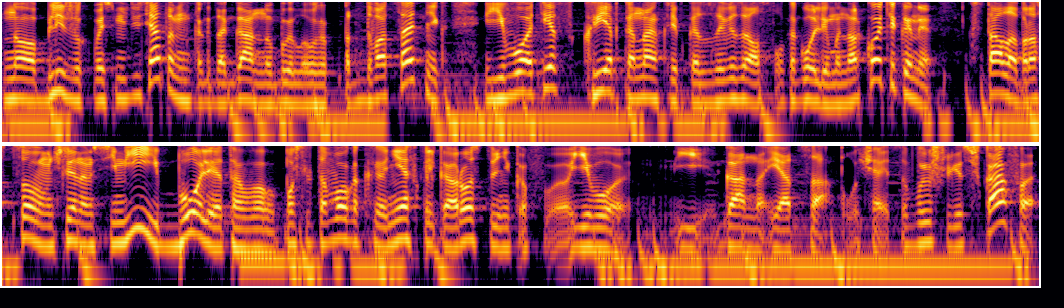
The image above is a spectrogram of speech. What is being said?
Но ближе к 80-м, когда Ганну было уже под двадцатник, его отец крепко-накрепко завязал с алкоголем и наркотиками, стал образцовым членом семьи и более того, после того, как несколько родственников его и Ганна и отца, получается, вышли из шкафа,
